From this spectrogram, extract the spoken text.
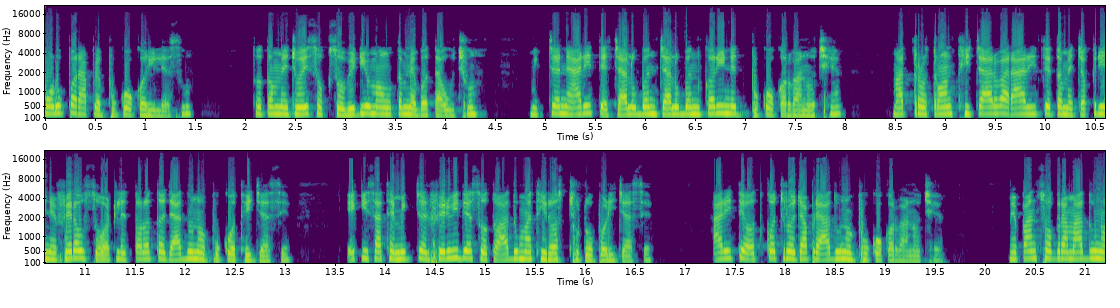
મોડ ઉપર આપણે ભૂકો કરી લેશું. તો તમે જોઈ શકશો, વિડીયોમાં હું તમને બતાવું છું. મિક્સરને આ રીતે ચાલુ બંધ ચાલુ બંધ કરીને જ ભૂકો કરવાનો છે. માત્ર ત્રણથી ચાર વાર આ રીતે તમે ચકરીને ફેરવશો એટલે તરત જ આદુનો ભૂકો થઈ જશે. એકી સાથે મિક્સર ફેરવી દેશો તો આદુમાંથી રસ છૂટો પડી જશે. આ રીતે અધકચરો જ આપણે આદુનો ભૂકો કરવાનો છે. મેં પાંચસો ગ્રામ આદુનો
